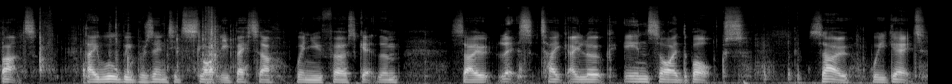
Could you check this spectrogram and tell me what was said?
but they will be presented slightly better when you first get them. So let's take a look inside the box. So we get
